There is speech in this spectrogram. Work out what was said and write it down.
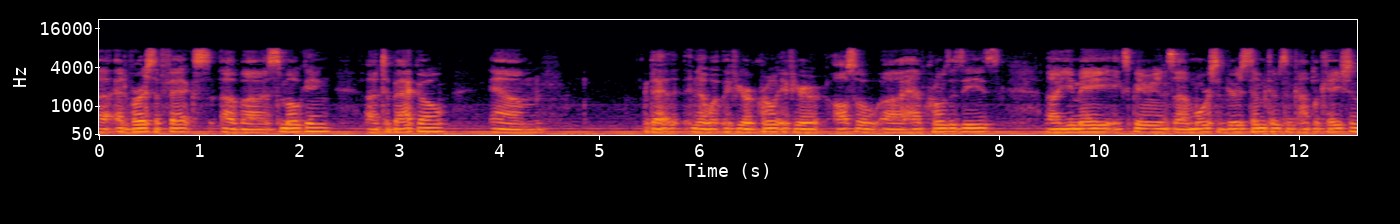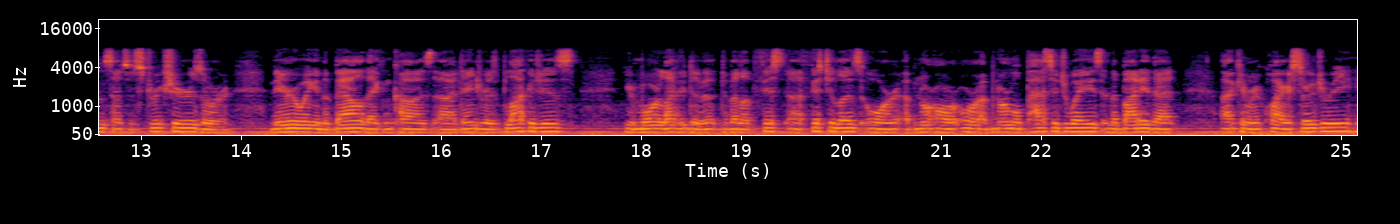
uh, adverse effects of uh, smoking uh, tobacco. Um, that you know, if you're if you're also uh, have Crohn's disease, uh, you may experience uh, more severe symptoms and complications such as strictures or narrowing in the bowel that can cause dangerous blockages. You're more likely to develop fist, fistulas or, abnor- or, or, abnormal passageways in the body that can require surgery.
